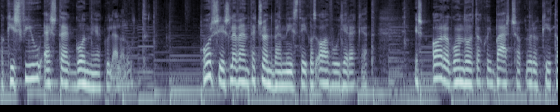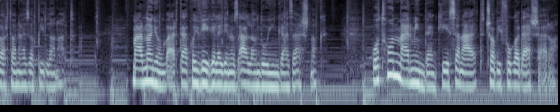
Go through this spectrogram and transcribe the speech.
A kisfiú este gond nélkül elaludt. Orsi és Levente csöndben nézték az alvó gyereket, és arra gondoltak, hogy bárcsak örökké tartaná ez a pillanat. Már nagyon várták, hogy vége legyen az állandó ingázásnak. Otthon már minden készen állt Csabi fogadására.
